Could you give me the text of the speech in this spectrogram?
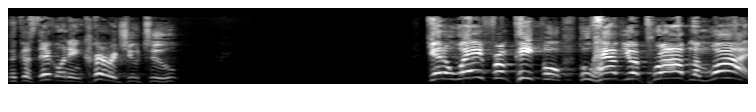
Because they're going to encourage you to get away from people who have your problem. Why?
